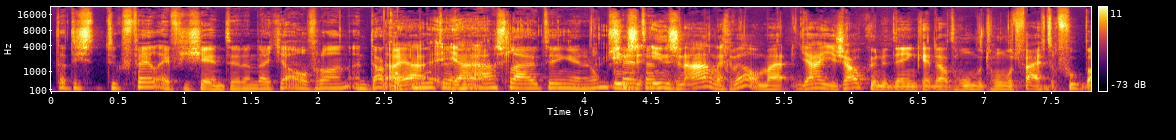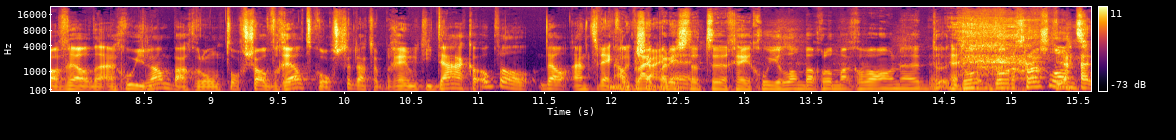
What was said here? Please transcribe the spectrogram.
dat is natuurlijk veel efficiënter... dan dat je overal een, een dak Nou ja, op moet... en ja, een aansluiting en In omzetten. zijn, in zijn aanleg wel. Maar ja, je zou kunnen denken dat 100, 150 voetbalvelden... aan goede landbouwgrond toch zoveel geld kosten... dat op een gegeven moment die daken ook wel, wel nou, aantrekkelijk blijkbaar zijn. is dat eh, geen goede landbouwgrond... maar gewoon eh, do- door, door het grasland,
